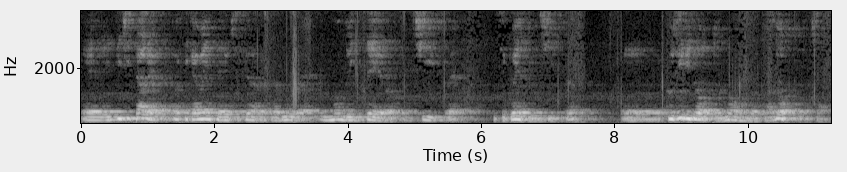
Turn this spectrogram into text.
Eh, il digitale praticamente è un sistema per tradurre mondo intero in cifre, in sequenze di cifre, eh, così ridotto il mondo, tradotto diciamo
